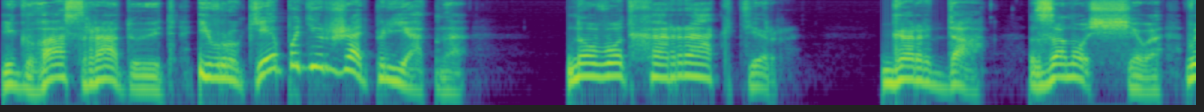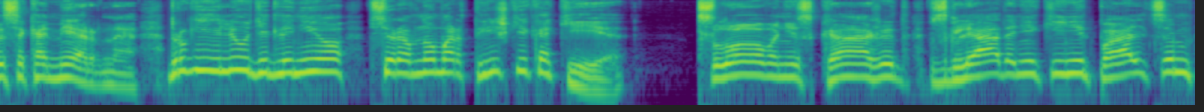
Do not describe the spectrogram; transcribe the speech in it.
и глаз радует, и в руке подержать приятно. Но вот характер горда, заносчива, высокомерна. Другие люди для нее все равно мартышки какие. Слова не скажет, взгляда не кинет пальцем,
